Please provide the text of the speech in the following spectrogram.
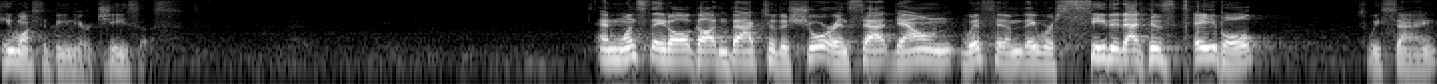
He wants to be near Jesus. And once they'd all gotten back to the shore and sat down with him, they were seated at his table, as we sang.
